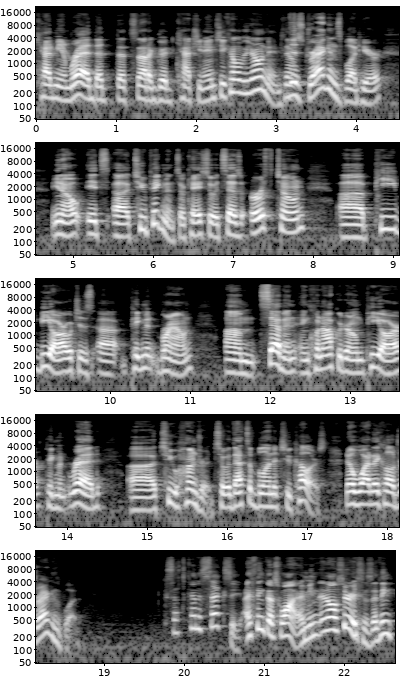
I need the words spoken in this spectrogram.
cadmium red. That, that's not a good catchy name, so you come up with your own names. Now, this dragon's blood here, you know, it's uh, two pigments, okay? So it says earth tone uh, PBR, which is uh, pigment brown, um, 7, and quinacridone PR, pigment red, uh, 200. So that's a blend of two colors. Now, why do they call it dragon's blood? Because that's kind of sexy. I think that's why. I mean, in all seriousness, I think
